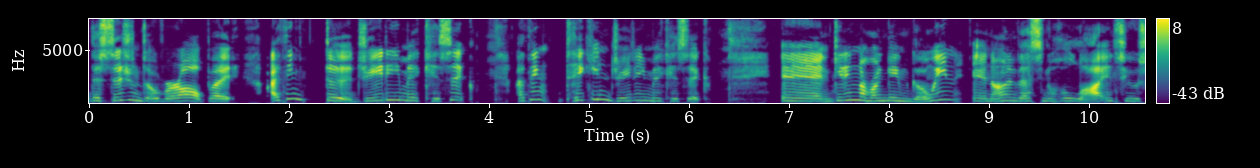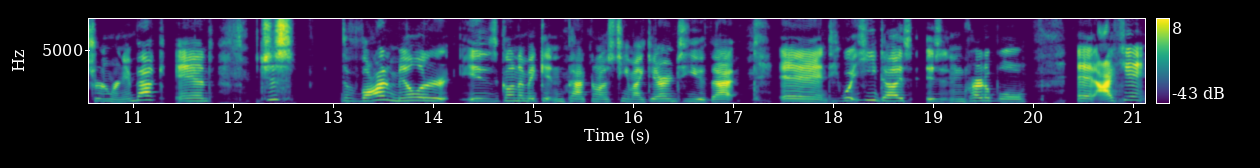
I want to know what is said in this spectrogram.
decisions overall, but I think the JD McKissic, I think taking JD McKissic and getting the run game going and not investing a whole lot into a certain running back and just the Von Miller is gonna make an impact on his team. I guarantee you that. And what he does is incredible. And I can't.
